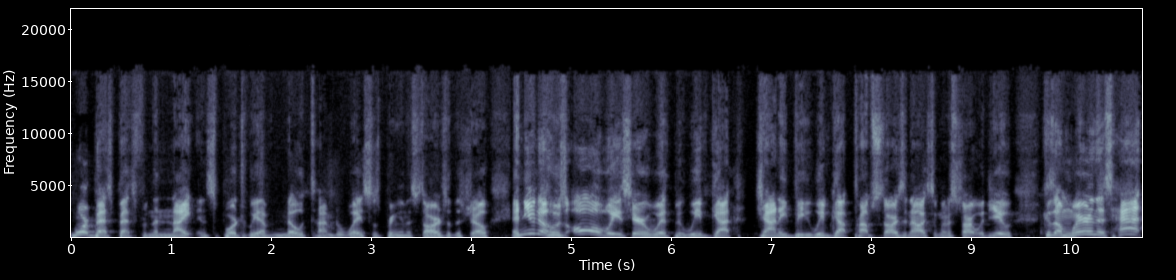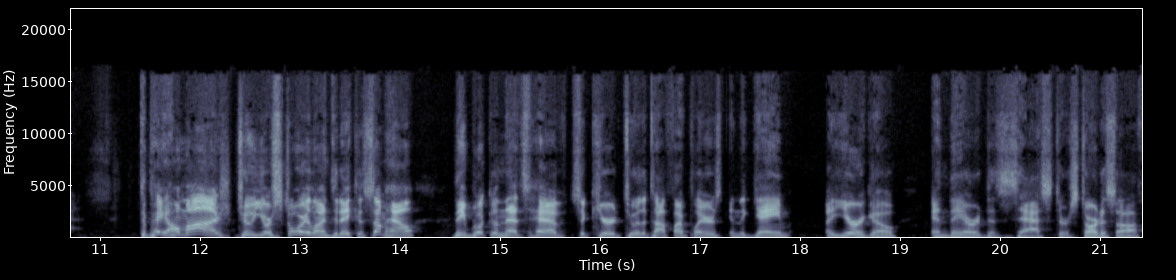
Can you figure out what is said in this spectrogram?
more best bets from the night in sports. We have no time to waste. Let's bring in the stars of the show. And you know who's always here with me. We've got Johnny B. We've got prop stars. And Alex, I'm going to start with you because I'm wearing this hat to pay homage to your storyline today because somehow the Brooklyn Nets have secured two of the top five players in the game a year ago, and they are a disaster. Start us off.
